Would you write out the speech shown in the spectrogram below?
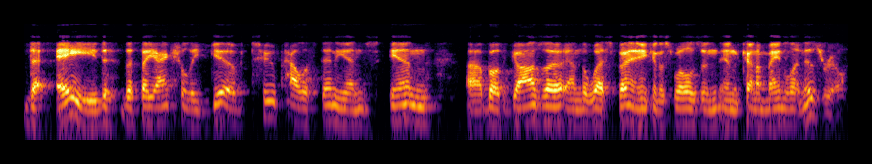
the aid that they actually give to Palestinians in uh, both Gaza and the West Bank, and as well as in, in kind of mainland Israel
